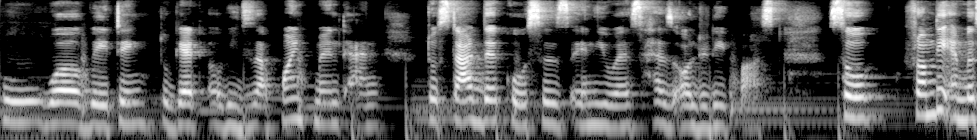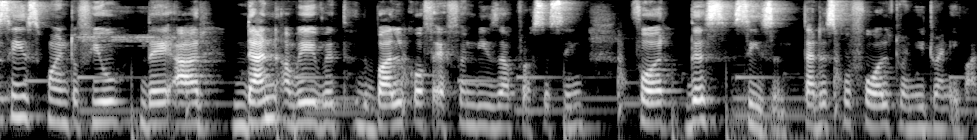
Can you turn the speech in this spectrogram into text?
who were waiting to get a visa appointment and to start their courses in US has already passed. So from the embassy's point of view, they are done away with the bulk of F1 visa processing for this season, that is for fall 2021.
